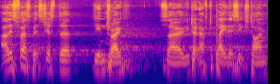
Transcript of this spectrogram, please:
Uh, this first bit's just the, the intro, so you don't have to play this each time.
